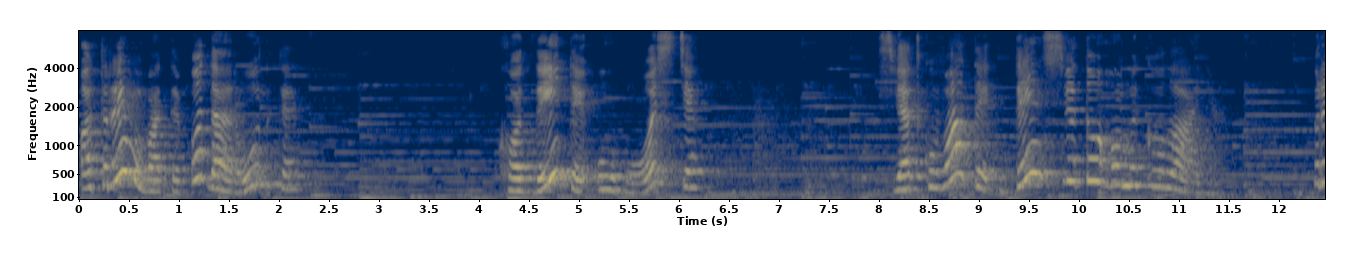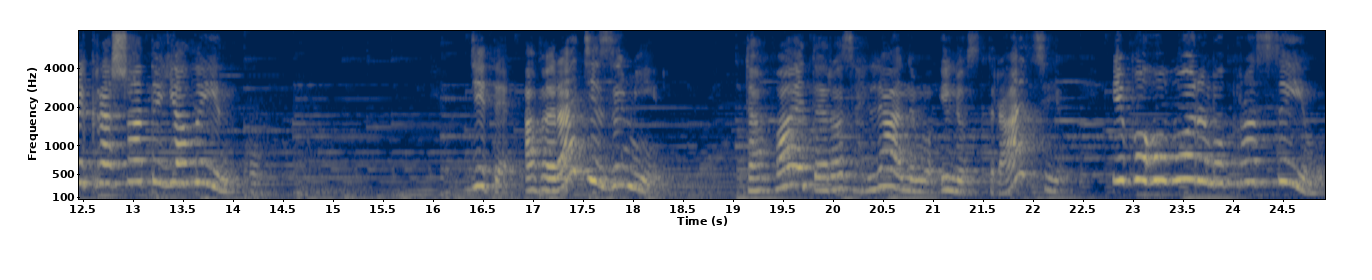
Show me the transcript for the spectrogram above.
отримувати подарунки, ходити у гості, святкувати День Святого Миколая, прикрашати ялинку. Діти, а ви раді зимі? Давайте розглянемо ілюстрацію і поговоримо про зиму.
